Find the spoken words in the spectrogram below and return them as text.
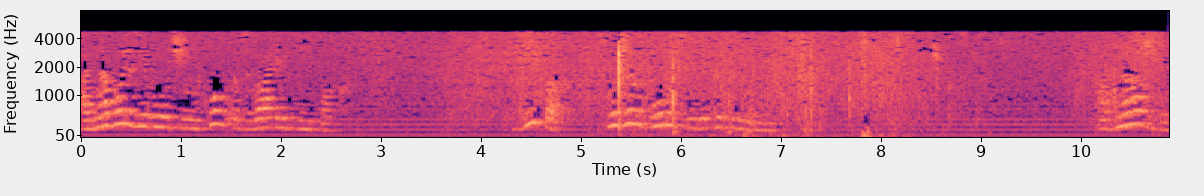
Одного из его учеников звали Дипак. Дипак служил гуру великой преданностью. Однажды,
